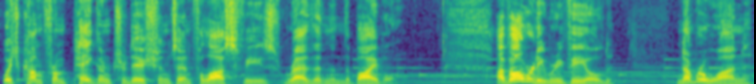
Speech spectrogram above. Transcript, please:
which come from pagan traditions and philosophies rather than the Bible. I've already revealed number one,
